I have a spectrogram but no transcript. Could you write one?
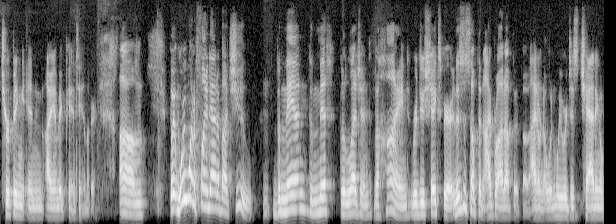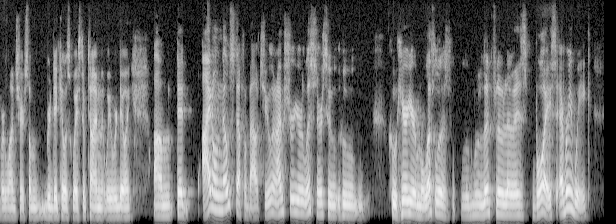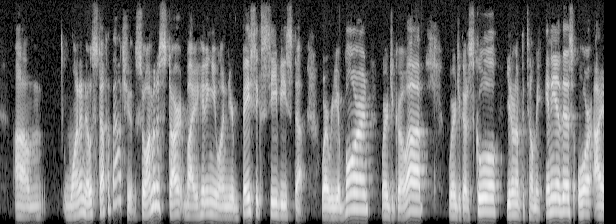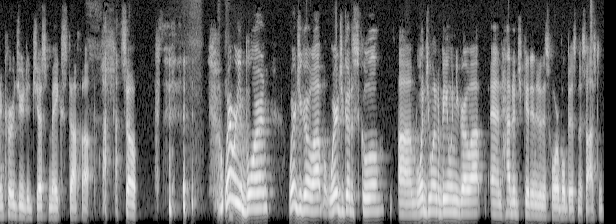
chirping in iambic pentameter. Um, but we want to find out about you, the man, the myth, the legend behind Reduced Shakespeare. This is something I brought up. At, I don't know when we were just chatting over lunch or some ridiculous waste of time that we were doing. Um, that I don't know stuff about you, and I'm sure your listeners who who who hear your mellifluous, mellifluous voice every week um, want to know stuff about you. So I'm going to start by hitting you on your basic CV stuff. Where were you born? Where'd you grow up? Where'd you go to school? You don't have to tell me any of this, or I encourage you to just make stuff up. so, where were you born? Where'd you grow up? Where'd you go to school? Um, what did you want to be when you grow up? And how did you get into this horrible business, Austin?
